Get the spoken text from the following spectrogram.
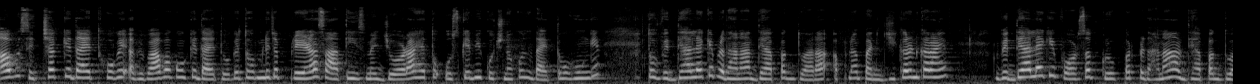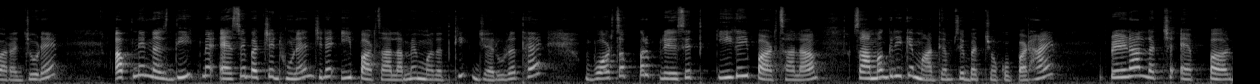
अब शिक्षक के दायित्व हो गए, अभिभावकों के दायित्व हो गए तो हमने जब प्रेरणा साथी इसमें जोड़ा है तो उसके भी कुछ न कुछ दायित्व होंगे। तो विद्यालय के प्रधानाध्यापक द्वारा अपना पंजीकरण कराएँ। विद्यालय के व्हाट्सएप ग्रुप पर प्रधानाध्यापक द्वारा जुड़े। अपने नज़दीक में ऐसे बच्चे ढूंढें जिन्हें ई पाठशाला में मदद की ज़रूरत है। व्हाट्सएप पर प्रेषित की गई पाठशाला सामग्री के माध्यम से बच्चों को पढ़ाएँ। प्रेरणा लक्ष्य ऐप पर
